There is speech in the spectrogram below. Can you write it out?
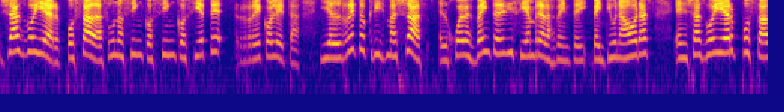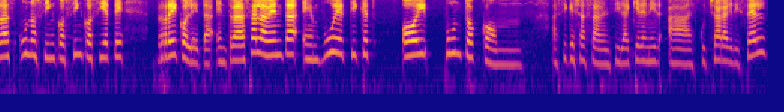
Jazz Boyer, Posadas 1557, Recoleta. Y el reto Christmas Jazz, el jueves 20 de diciembre a las 20 21 horas en Jazz Boyer, Posadas 1557, Recoleta. Entradas a la venta en buetickethoy.com. Así que ya saben, si la quieren ir a escuchar a Grisel,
